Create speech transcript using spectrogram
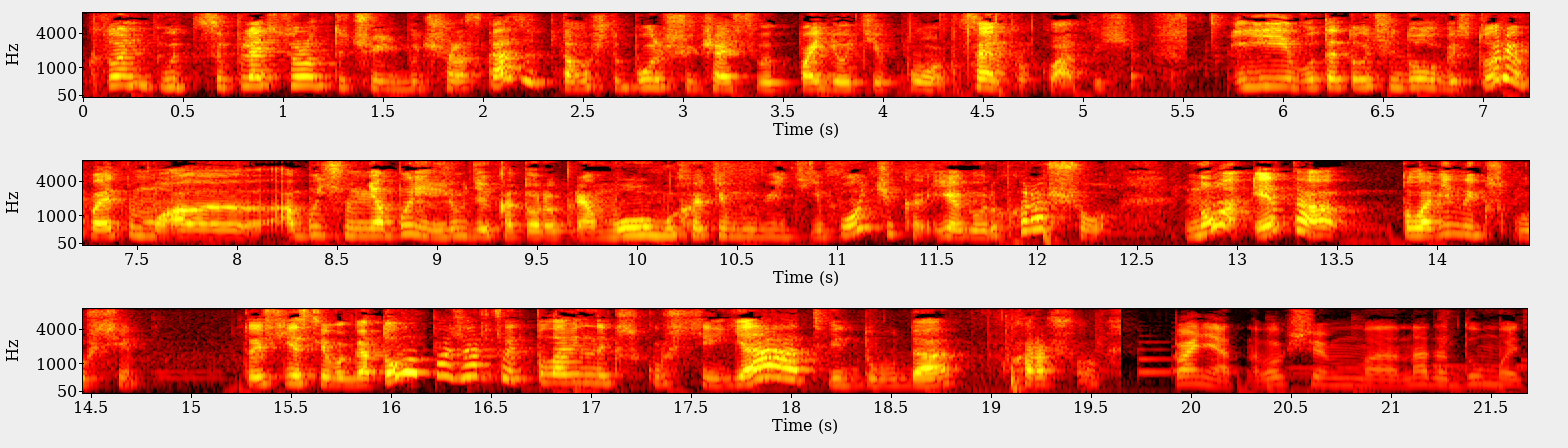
кто-нибудь будет цеплять, все равно ты что-нибудь будешь рассказывать, потому что большую часть вы пойдете по центру кладбища. И вот это очень долгая история, поэтому э, обычно у меня были люди, которые прям, о, мы хотим увидеть япончика. И я говорю, хорошо. Но это половина экскурсии. То есть, если вы готовы пожертвовать половину экскурсии, я отведу, да, хорошо. Понятно. В общем, э, надо думать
